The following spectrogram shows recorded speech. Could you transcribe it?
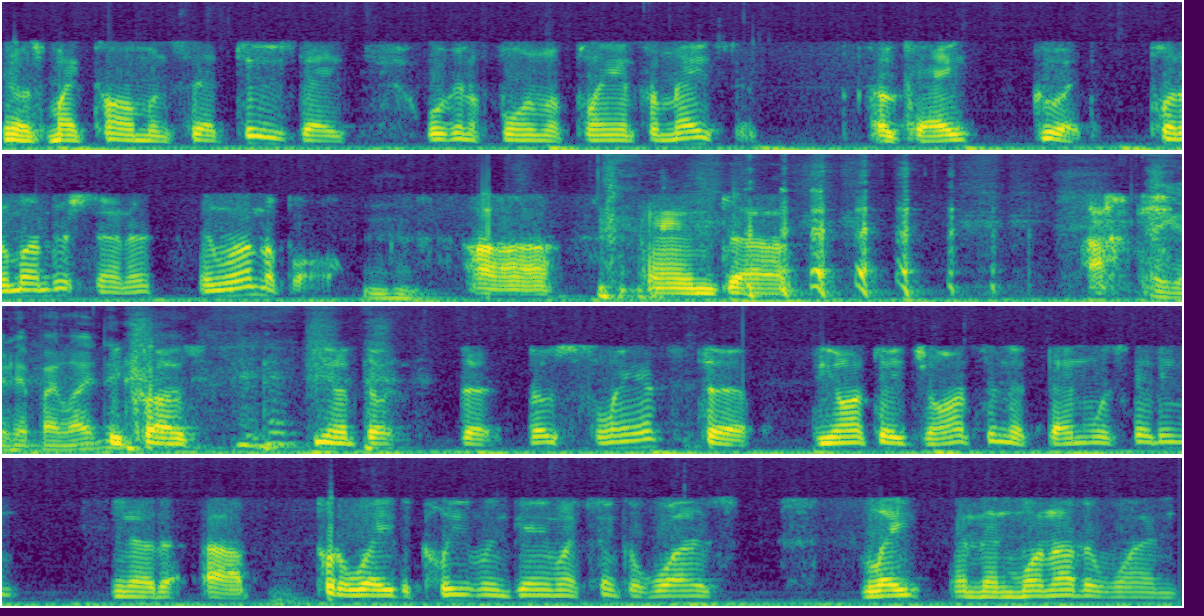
you know, as Mike Tomlin said Tuesday, we're going to form a plan for Mason. Okay, good. Put him under center and run the ball. Uh, and uh, get hit by lightning. because you know the, the those slants to Diontae Johnson that Ben was hitting, you know, to uh, put away the Cleveland game, I think it was late, and then one other one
